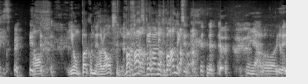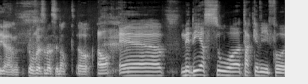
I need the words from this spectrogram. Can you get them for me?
Ja, Jompa kommer ju höra av sig nu. Vad fan spelar han inte på Alex för? Den jäveln. Ja, Det är kom, jävligt. kom för sms i natt. Ja. Ja, eh, med det så tackar vi för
